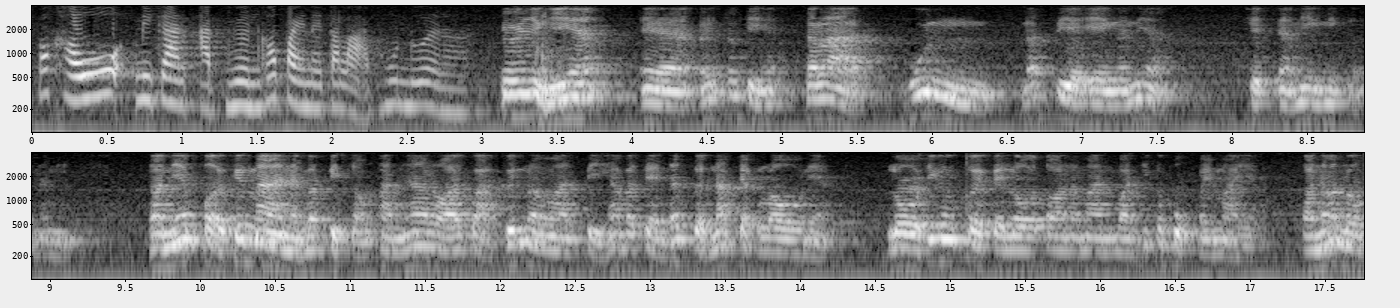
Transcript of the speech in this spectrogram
เพราะเขามีการอัดเงินเข้าไปในตลาดหุ้นด้วยนะคืออย่างนี้ฮะเออเอ้ยต้องตีฮะตลาดหุ้นรัสเซียเองนั้นเนี่ยเหตุการณ์นี่นี่เกิดนั่นนี่ตอนนี้เปิดขึ้นมาเนี่ยมาปิด 2,500 กว่าขึ้นมาประมาณ 4-5%ถ้าเกิดนับจากโลเนี่ยโลที่เขาเคยไปโลตอนประมาณวันที่เขาบุกใหม่ๆอะตอนนั้นมันลง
